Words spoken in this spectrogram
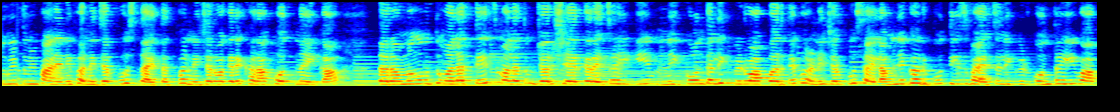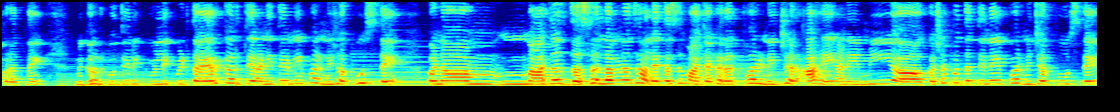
तुम्ही तुम्ही पाण्याने फर्निचर पुसताय तर फर्निचर वगैरे खराब होत नाही का? तर मग तुम्हाला तेच मला तुमच्यावर शेअर करायचं आहे की मी कोणतं लिक्विड वापरते फर्निचर पुसायला. म्हणजे घरगुतीच बाहेरचं लिक्विड कोणतंही वापरत नाही. मी घरगुती लिक्विड तयार करते आणि ते मी फर्निचर पुसते. पण माझं जसं लग्न झालंय तसं माझ्या घरात फर्निचर आहे आणि मी कशा पद्धतीने फर्निचर पुसते?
